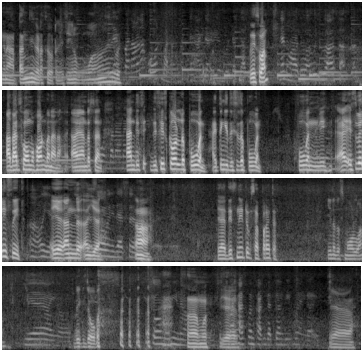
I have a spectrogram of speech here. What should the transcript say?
ഇങ്ങനെ അടഞ്ഞ് കിടക്കുക കേട്ടോ ചേച്ചി ഇങ്ങനെ വാരി വ-. Ah. We, uh, it's very sweet. Oh, oh, yeah. Yeah, and uh, That's yeah, so many, that's, uh, ah, yeah. This need to be separated. You know the small one, Yeah, I know. big job. So many now. Um, yeah. My husband cut that one before and I. yeah.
